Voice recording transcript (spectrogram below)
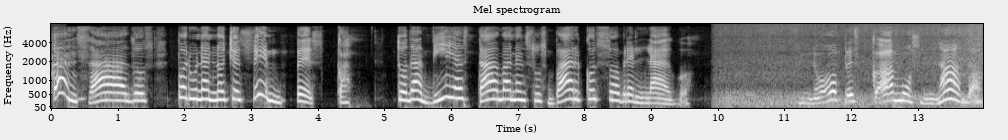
cansados por una noche sin pesca, todavía estaban en sus barcos sobre el lago. No pescamos nada.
